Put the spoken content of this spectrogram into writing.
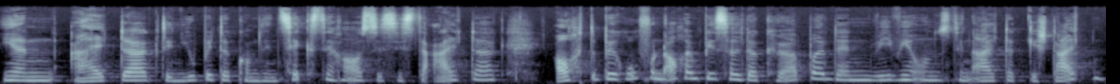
ihren Alltag, den Jupiter kommt ins sechste Haus, es ist der Alltag, auch der Beruf und auch ein bisschen der Körper, denn wie wir uns den Alltag gestalten,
